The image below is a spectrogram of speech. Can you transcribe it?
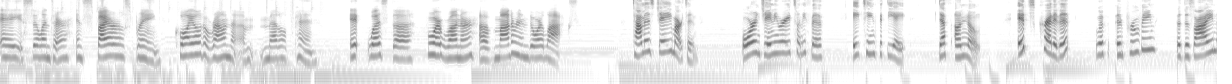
a cylinder and spiral spring coiled around a metal pin. It was the forerunner of modern door locks. Thomas J. Martin, born January 25th, 1858, death unknown. It's credited with improving the design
